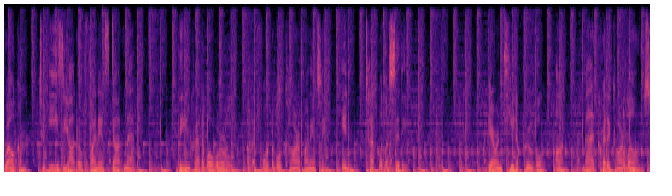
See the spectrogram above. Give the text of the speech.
Welcome to EZAutoFinance.net. The incredible world of affordable car financing in Tukwila City. Guaranteed approval on bad credit car loans.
